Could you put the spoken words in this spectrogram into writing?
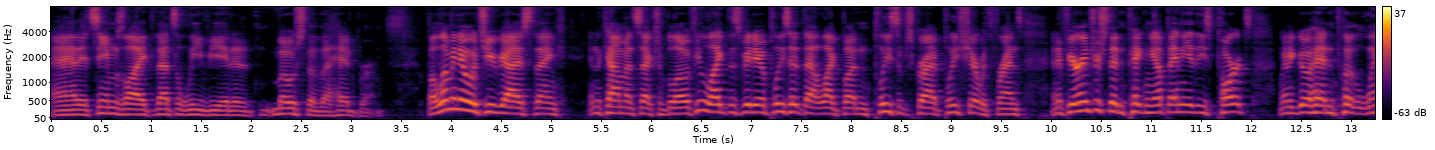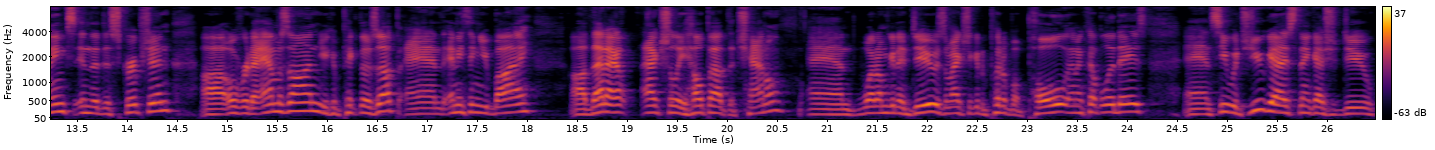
and it seems like that's alleviated most of the headroom. But let me know what you guys think in the comment section below. If you like this video, please hit that like button. Please subscribe. Please share with friends. And if you're interested in picking up any of these parts, I'm going to go ahead and put links in the description uh, over to Amazon. You can pick those up, and anything you buy, uh, that actually help out the channel. And what I'm going to do is I'm actually going to put up a poll in a couple of days and see what you guys think I should do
